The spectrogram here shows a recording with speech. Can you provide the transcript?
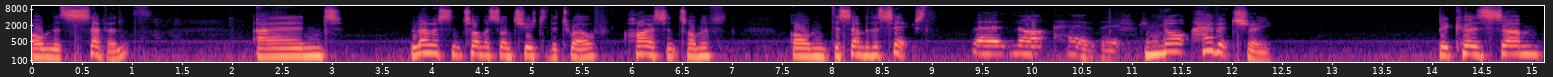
on the 7th, and Lower St Thomas on Tuesday the 12th, Higher St Thomas on December the 6th. but not heavy. Not Heavitree. Because um,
